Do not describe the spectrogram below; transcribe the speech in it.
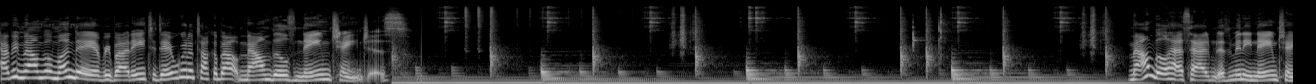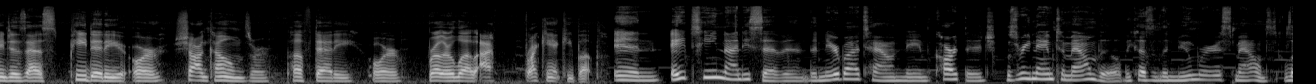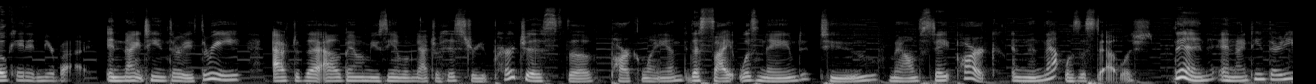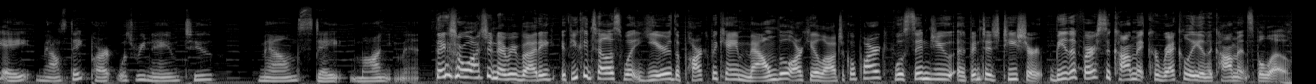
Happy Moundville Monday, everybody. Today we're going to talk about Moundville's name changes. Moundville has had as many name changes as P. Diddy or Sean Combs or Puff Daddy or Brother Love. I, I can't keep up. In 1897, the nearby town named Carthage was renamed to Moundville because of the numerous mounds located nearby. In 1933, after the Alabama Museum of Natural History purchased the park land, the site was named to Mound State Park, and then that was established. Then, in 1938, Mound State Park was renamed to Mound State Monument. Thanks for watching, everybody. If you can tell us what year the park became Moundville Archaeological Park, we'll send you a vintage t-shirt. Be the first to comment correctly in the comments below.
